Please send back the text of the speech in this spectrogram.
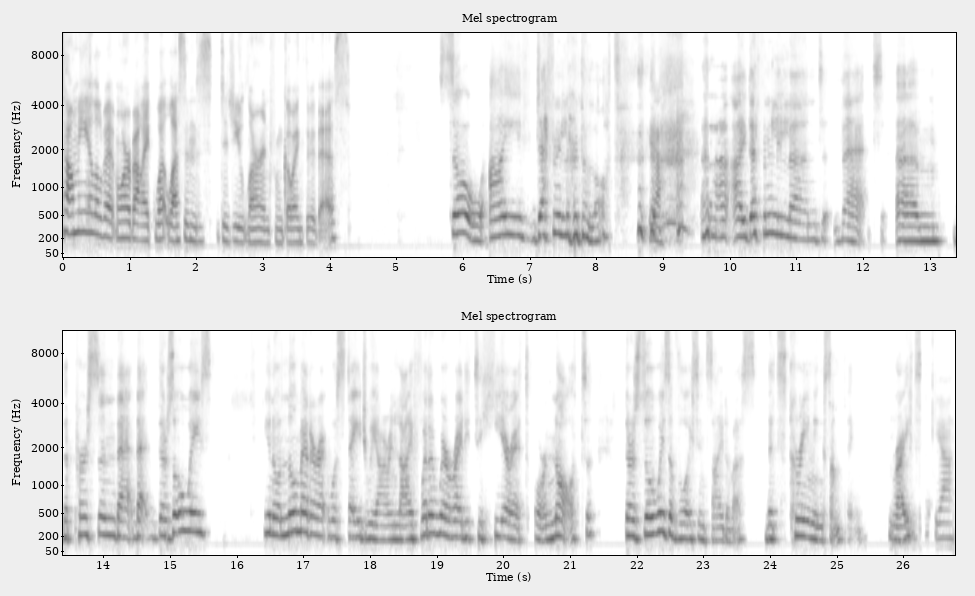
tell me a little bit more about like what lessons did you learn from going through this? So I've definitely learned a lot. Yeah. uh, I definitely learned that um, the person that that there's always, you know, no matter at what stage we are in life, whether we're ready to hear it or not, there's always a voice inside of us that's screaming something, mm-hmm. right? Yeah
